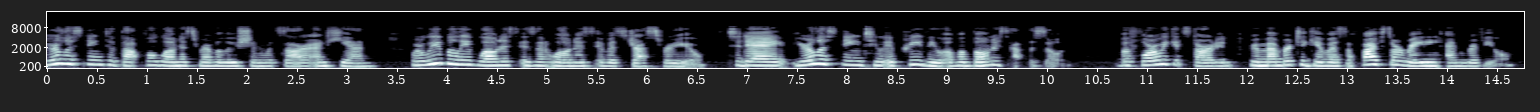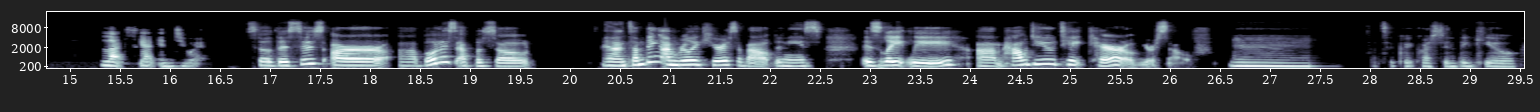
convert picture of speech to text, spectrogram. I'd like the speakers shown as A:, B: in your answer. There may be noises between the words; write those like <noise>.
A: You're listening to Thoughtful Wellness Revolution with Zara and Hien, where we believe wellness isn't wellness if it's just for you. Today, you're listening to a preview of a bonus episode. Before we get started, remember to give us a five star rating and review. Let's get into it.
B: So, this is our uh, bonus episode. And something I'm really curious about, Denise, is lately, um, how do you take care of yourself?
C: Mm, that's a great question. Thank you.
